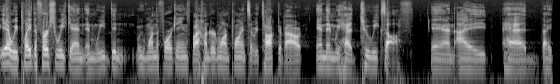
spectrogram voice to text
yeah, we played the first weekend and we didn't. We won the four games by 101 points that we talked about, and then we had two weeks off. And I had like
